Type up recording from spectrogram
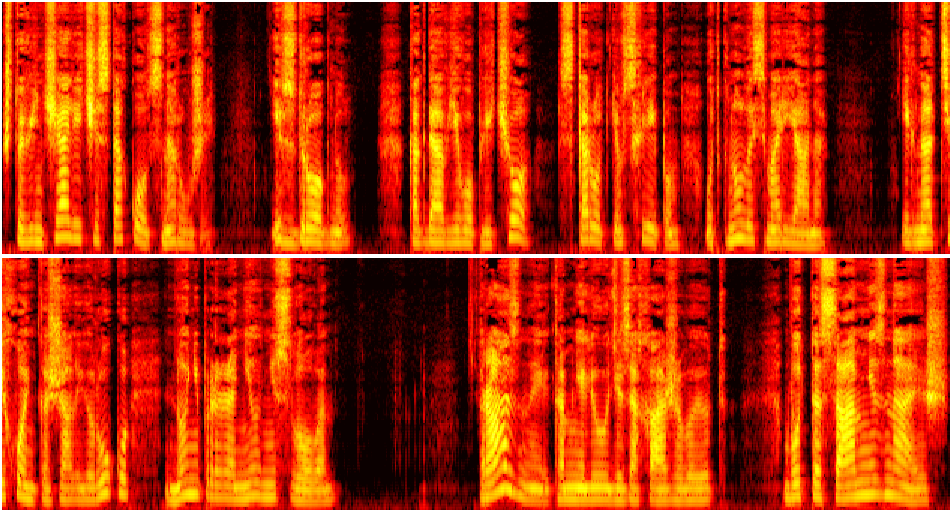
что венчали чистокол снаружи, и вздрогнул, когда в его плечо с коротким всхлипом уткнулась Марьяна. Игнат тихонько сжал ее руку, но не проронил ни слова. «Разные ко мне люди захаживают, будто сам не знаешь»,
